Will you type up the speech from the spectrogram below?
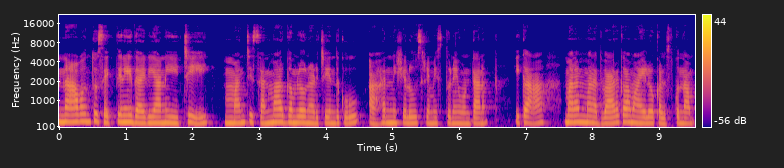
నా వంతు శక్తిని ధైర్యాన్ని ఇచ్చి మంచి సన్మార్గంలో నడిచేందుకు అహర్నిశలు శ్రమిస్తూనే ఉంటాను. ఇక మనం మన ద్వారకామాయలో కలుసుకుందాం.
